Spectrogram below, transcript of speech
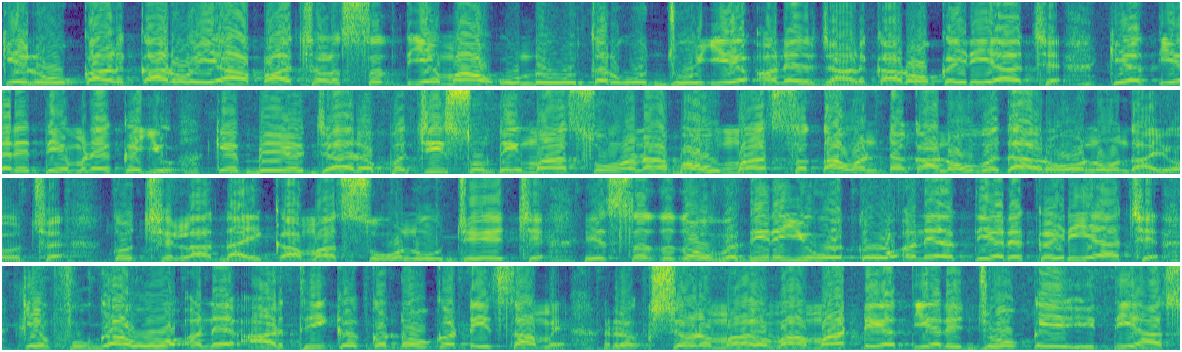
કે રોકાણકારોએ આ પાછળ સત્યમાં ઊંડું ઉતરવું જોઈએ અને જાણકારો કહી રહ્યા છે કે અત્યારે તેમણે કહ્યું કે બે હજાર પચીસ સુધીમાં સોનાના ભાવમાં સત્તાવન ટકાનો વધારો નોંધાયો છે. તો છેલ્લા દાયકામાં સોનું જે છે એ સતત વધી રહ્યું હતું અને અત્યારે કહી રહ્યા છે કે ફુગાવો અને આર્થિક કટોકટી સામે રક્ષણ માણવા માટે અત્યારે જો કે ઇતિહાસ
